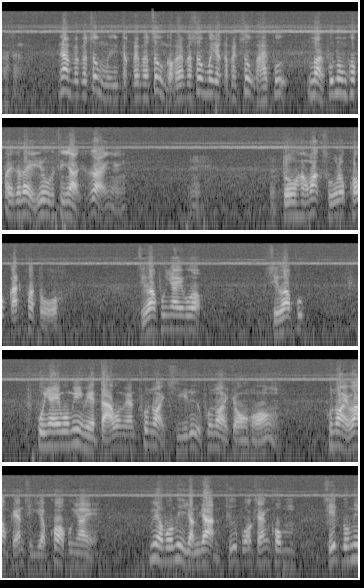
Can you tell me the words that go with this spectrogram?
ว่าซั่นนั่นไปประสุ่มมือจะไปประสุ่มกับไปประสุ่มไม่จะกับไปสู้กับให้ผู้น้อยผู้นุ่มเข้าไปก็ได้อยู่ที่ยากที่ไงนี่โตหังมักสูรบคบกัดพ่อโต สิว่าผู้ใหญ่บ่สิว่าผู้ผู้ใหญ่บ่มีเมตตาว่แม่นผู้น้อยขี้ดื้อผู้น้อยจองหอง ผู้น้อยวางแผนสิเหยียบข้อผู้ใหญ่เมื่อบ่มียำย่านถือพวแข็งคมสิทธิ์บ่มี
